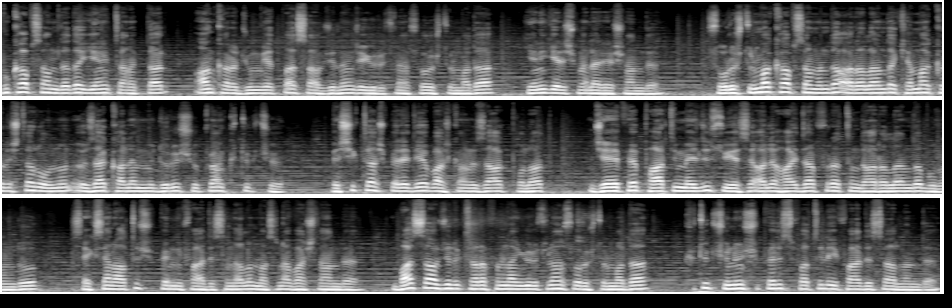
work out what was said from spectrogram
Bu kapsamda da yeni tanıklar Ankara Cumhuriyet Başsavcılığınca yürütülen soruşturmada yeni gelişmeler yaşandı. Soruşturma kapsamında aralarında Kemal Kılıçdaroğlu'nun özel kalem müdürü Şükran Kütükçü, Beşiktaş Belediye Başkanı Rıza Akpolat, CHP Parti Meclis Üyesi Ali Haydar Fırat'ın da aralarında bulunduğu 86 şüphelinin ifadesinin alınmasına başlandı. Başsavcılık tarafından yürütülen soruşturmada Kütükçü'nün şüpheli sıfatıyla ifadesi alındı.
